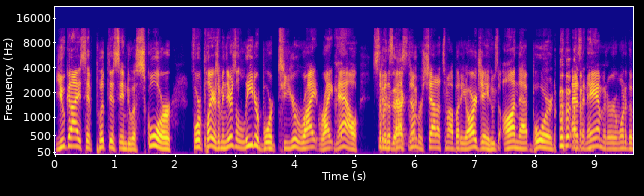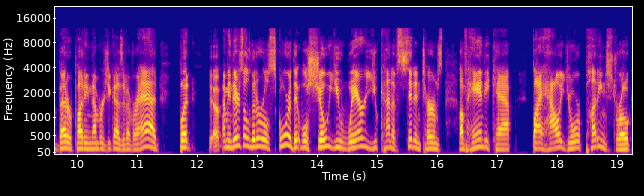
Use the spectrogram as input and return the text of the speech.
You guys have put this into a score for players. I mean there's a leaderboard to your right right now. Some exactly. of the best numbers. Shout out to my buddy rj who's on that board as an amateur and one of the better putting numbers you guys have ever had but yep. I mean, there's a literal score that will show you where you kind of sit in terms of handicap by how your putting stroke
